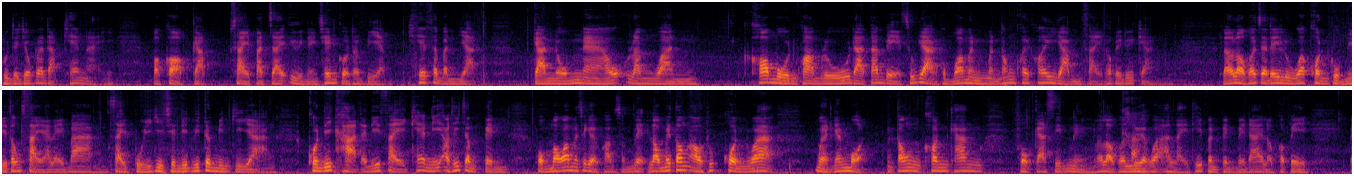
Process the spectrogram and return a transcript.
คุณจะยกระดับแค่ไหน ประกอบกับใส่ปัจจัยอื่น อย่างเช่นกฎระเบียบ เทศบัญญัติ การโน้มน้าวรางวัล ข้อมูลความรู้ Database ทุกอย่างผมว่ามันมันต้องค่อยๆยำใส่เข้าไปด้วยกัน แล้วเราก็จะได้รู้ว่าคนกลุ่มนี้ต้องใส่อะไรบ้าง ใส่ปุ๋ยกี่ชนิดวิตามินกี่อย่าง คนนี้ขาดอันนี้ใส่แค่นี้เอาที่จำเป็น ผมมองว่ามันจะเกิดความสำเร็จเราไม่ต้องเอาทุกคนว่า เหมือนกันหมดมันต้องค่อนข้างโฟกัสนิดหนึ่งแล้วเราก็ค่ะเลือกว่าอะไรที่มันเป็นไปได้ เราก็ไปไป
